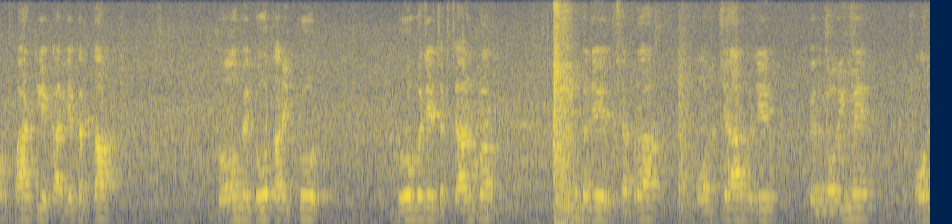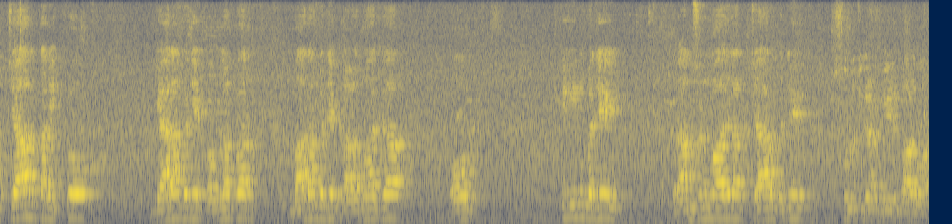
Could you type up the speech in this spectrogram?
और पार्टी के कार्यकर्ता, गाँव में दो तारीख को दो बजे चकचान पर, तीन बजे छपरा और चार बजे गंगौरी में और चार तारीख को ग्यारह बजे कमला पर, बारह बजे कराड़ माजरा और तीन बजे रामसण माजरा चार बजे, सूरजगढ़ भीड़ काड़वा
